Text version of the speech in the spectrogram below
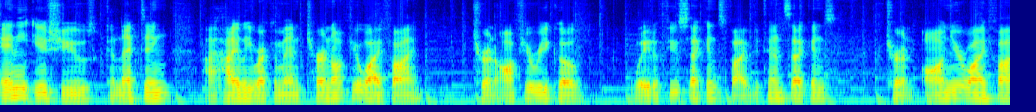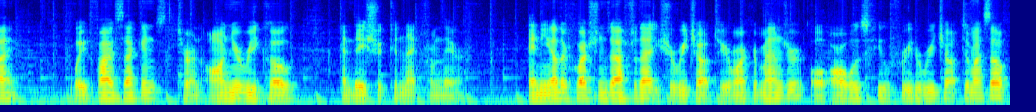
any issues connecting, I highly recommend turn off your Wi-Fi, turn off your Ricoh, wait a few seconds, five to 10 seconds, turn on your Wi-Fi, wait five seconds, turn on your Ricoh, and they should connect from there. Any other questions after that, you should reach out to your market manager or always feel free to reach out to myself.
